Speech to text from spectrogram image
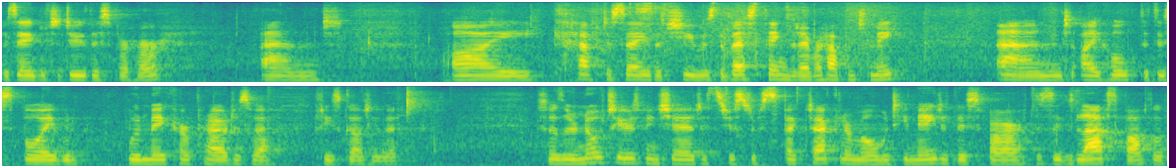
was able to do this for her. And I have to say that she was the best thing that ever happened to me. And I hope that this boy will, will make her proud as well. Please God, he will. So there are no tears being shed. It's just a spectacular moment. He made it this far. This is his last bottle.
